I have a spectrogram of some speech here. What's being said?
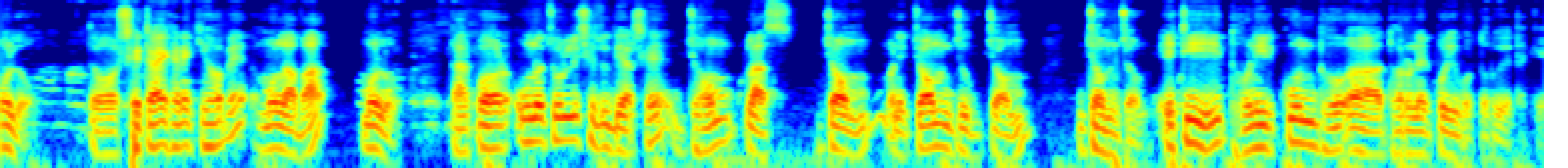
মোলো। তো সেটা এখানে কি হবে? মোলা বা মোলো। তারপর উনচল্লিশে যদি আসে, জম প্লাস জম মানে জম যুগ জম জমজম এটি ধ্বনির কোন ধরনের পরিবর্তন হয়ে থাকে?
